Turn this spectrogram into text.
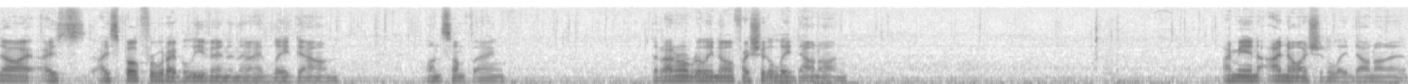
No, I I spoke for what I believe in, and then I laid down on something that I don't really know if I should have laid down on. I mean, I know I should have laid down on it.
